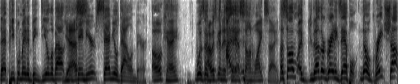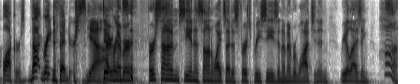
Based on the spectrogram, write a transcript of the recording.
that people made a big deal about Yes. when he came here? Samuel Dalembert. Oh, okay. Was a- I was going to say I- Hassan Whiteside. Hassan, another great example. No, great shot blockers, not great defenders. Yeah, Difference. I remember first time seeing Hassan Whiteside his first preseason. I remember watching and realizing, huh,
